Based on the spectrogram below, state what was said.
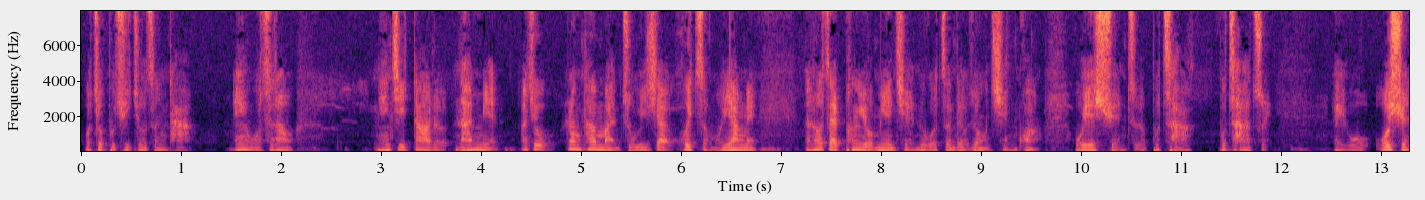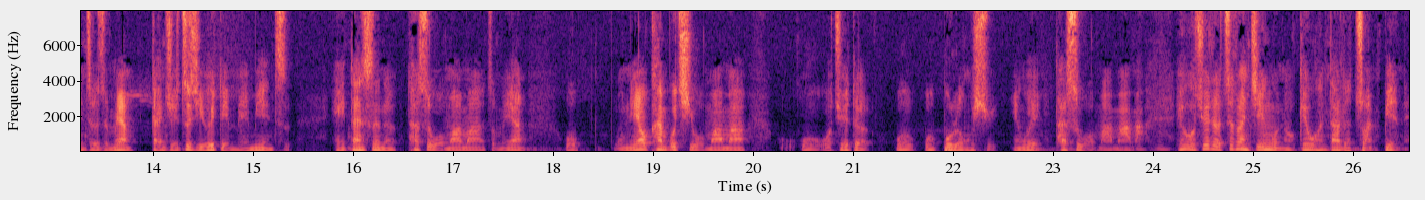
我就不去纠正他，因为我知道年纪大了难免啊，就让他满足一下会怎么样呢？然后在朋友面前，如果真的有这种情况，我也选择不插不插嘴。哎，我我选择怎么样？感觉自己有一点没面子。哎，但是呢，她是我妈妈，怎么样？我你要看不起我妈妈，我我觉得。我我不容许，因为她是我妈妈嘛。哎，我觉得这段经文哦，给我很大的转变呢。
